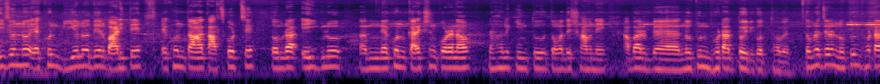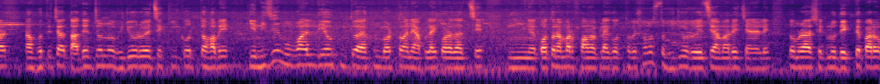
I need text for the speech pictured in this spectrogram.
এই জন্য এখন বিএলওদের বাড়িতে এখন তারা কাজ করছে। তোমরা এইগুলো এখন কারেকশন করে নাও, না হলে কিন্তু তোমাদের সামনে আবার নতুন ভোটার তৈরি করতে হবে। তোমরা যারা নতুন ভোটার হতে চাও, তাদের জন্য ভিডিও রয়েছে কি করতে হবে, কি নিজের মোবাইল দিয়েও কিন্তু এখন বর্তমানে অ্যাপ্লাই করা যাচ্ছে। কত নাম্বার ফর্ম অ্যাপ্লাই করতে হবে, সমস্ত ভিডিও রয়েছে আমার এই চ্যানেলে তোমরা সেগুলো দেখতে পারো।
